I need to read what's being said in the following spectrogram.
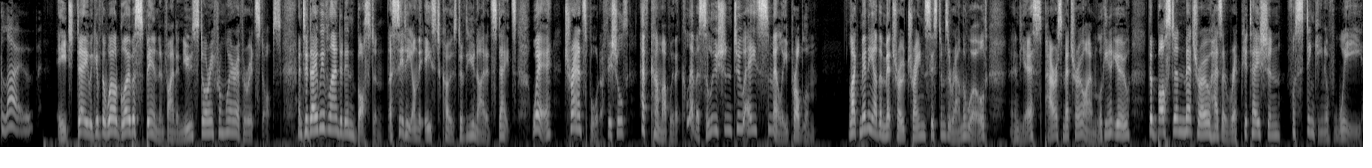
Globe. Each day we give the world globe a spin and find a news story from wherever it stops. And today we've landed in Boston, a city on the east coast of the United States, where transport officials have come up with a clever solution to a smelly problem. Like many other metro train systems around the world, and yes, Paris Metro, I'm looking at you, the Boston Metro has a reputation for stinking of wee.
